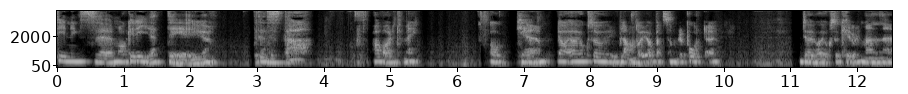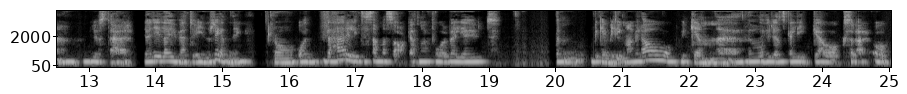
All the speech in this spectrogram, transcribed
tidningsmakeriet, det är ju det bästa. Har varit för mig. Och eh, ja, jag har också ibland jobbat som reporter. Det var ju också kul, men eh, just det här. Jag gillar ju vet du, inredning Ja. och det här är lite samma sak, att man får välja ut den, vilken bild man vill ha och vilken, eh, Ja. hur den ska ligga och sådär. Och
